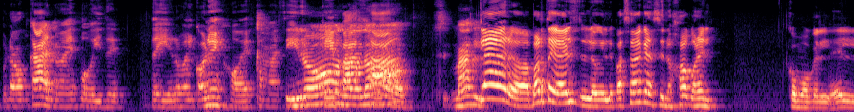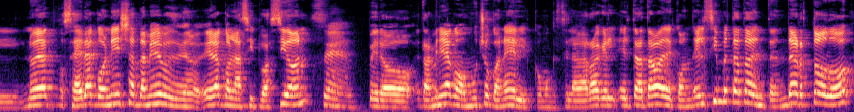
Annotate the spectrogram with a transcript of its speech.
bronca no es voy te hiervo el conejo, es como decir, no, ¿qué no, pasa? no. Sí, Más Claro, aparte a él lo que le pasaba era que se enojaba con él. Como que él, él no era, o sea, era con ella también, era con la situación, Sí. pero también era como mucho con él, como que se le agarraba que él, él trataba de con él siempre trata de entender todo,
